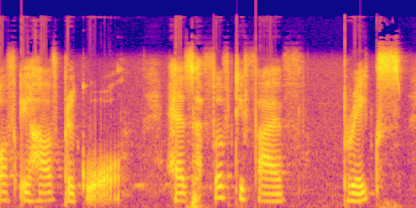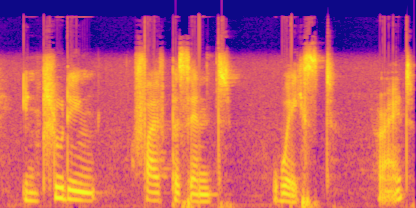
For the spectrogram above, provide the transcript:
of a half brick wall has 55 bricks, including 5% waste, right?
